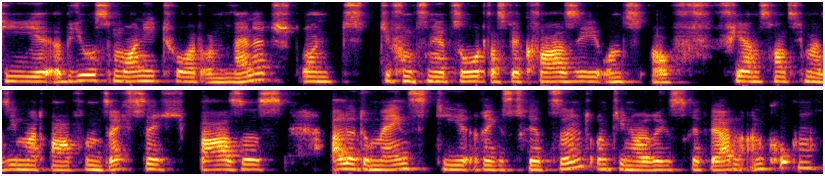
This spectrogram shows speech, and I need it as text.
die Abuse monitort und managt. Und die funktioniert so, dass wir quasi uns auf 24 mal 7 mal 365 Basis alle Domains, die registriert sind und die neu registriert werden, angucken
